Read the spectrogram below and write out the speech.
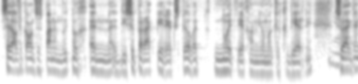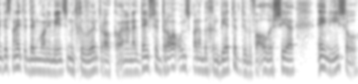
Suid-Afrikaanse spanne moet nog in die Super Rugby reeks speel wat nooit weer gaan nie onmoontlik gebeur nie. Ja. So ek dink is maar net 'n ding waar die mense moet gewoond raak aan en ek dink sodra ons spanne begin beter doen veral oor see en hierso,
